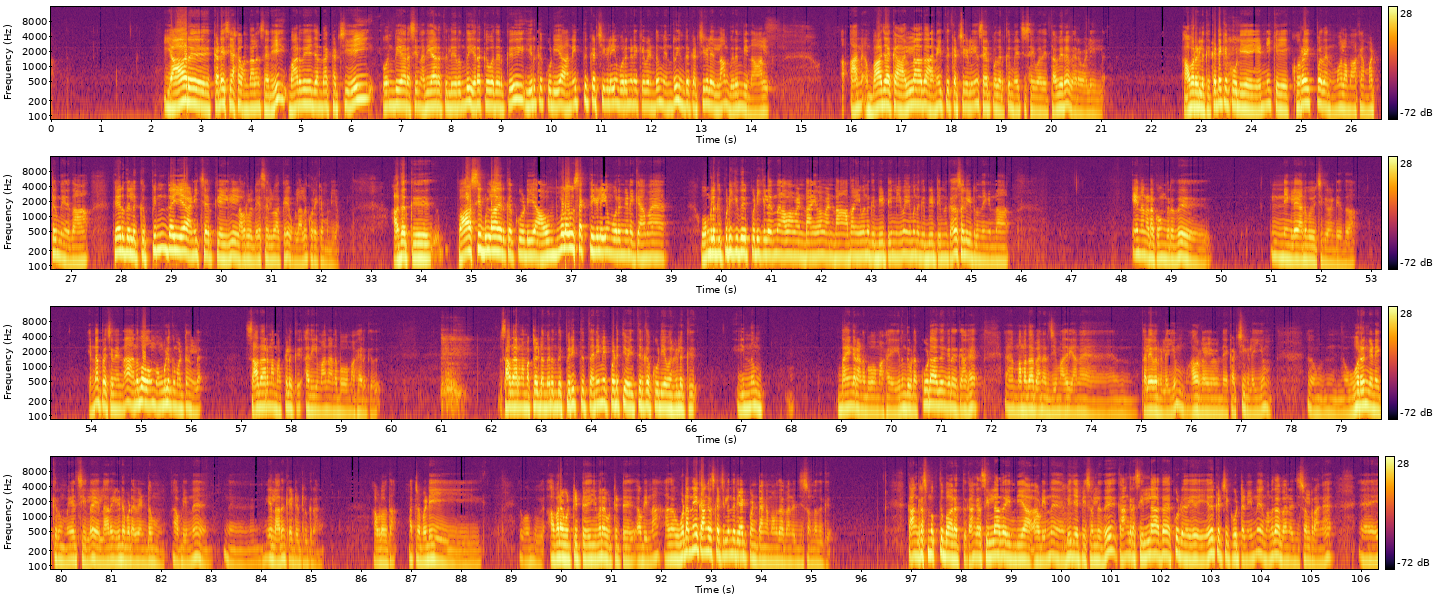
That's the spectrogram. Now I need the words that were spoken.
யார் கடைசியாக வந்தாலும் சரி பாரதிய ஜனதா கட்சியை ஒன்றிய அரசின் அதிகாரத்திலிருந்து இறக்குவதற்கு இருக்கக்கூடிய அனைத்து கட்சிகளையும் ஒருங்கிணைக்க வேண்டும் என்று இந்த கட்சிகள் எல்லாம் விரும்பினால் பாஜக அல்லாத அனைத்து கட்சிகளையும் சேர்ப்பதற்கு முயற்சி செய்வதை தவிர வேற வழி இல்லை. அவர்களுக்கு கிடைக்கக்கூடிய எண்ணிக்கையை குறைப்பதன் மூலமாக மட்டுமே தான் தேர்தலுக்கு பிந்தைய அணிச்சேர்க்கையில் அவர்களுடைய செல்வாக்கை உங்களால் குறைக்க முடியும். அதற்கு பாசிபிளாக இருக்கக்கூடிய அவ்வளவு சக்திகளையும் ஒருங்கிணைக்காம உங்களுக்கு பிடிக்குது பிடிக்கலன்னு அவன் வேண்டாம் இவன் வேண்டாம் அவன் இவனுக்கு பி டீம் இவன் இவனுக்கு பி டீம்னு கதை சொல்லிட்டு இருந்தீங்கன்னா என்ன நடக்குங்கிறது நீங்களே அனுபவிச்சுக்க வேண்டியதுதான். என்ன பிரச்சனைன்னா அனுபவம் உங்களுக்கு மட்டும் இல்லை சாதாரண மக்களுக்கு அதிகமான அனுபவமாக இருக்குது. சாதாரண மக்களிடமிருந்து பிரித்து தனிமைப்படுத்தி வைத்திருக்கக்கூடியவர்களுக்கு இன்னும் பயங்கர அனுபவமாக இருந்துவிடக்கூடாதுங்கிறதுக்காக மமதா பானர்ஜி மாதிரியான தலைவர்களையும் அவர்களுடைய கட்சிகளையும் ஒருங்கிணைக்கிற முயற்சியில் எல்லாரும் ஈடுபட வேண்டும் அப்படின்னு எல்லாரும் கேட்டுட்ருக்குறாங்க அவ்வளவுதான். மற்றபடி அவரை விட்டுட்டு இவரை விட்டுட்டு அப்படின்னா அதை உடனே காங்கிரஸ் கட்சியிலேருந்து ரியாக்ட் பண்ணிட்டாங்க மமதா பானர்ஜி சொன்னதுக்கு. காங்கிரஸ் முக்து பாரத் காங்கிரஸ் இல்லாத இந்தியா அப்படின்னு பிஜேபி சொல்லுது. காங்கிரஸ் இல்லாத கூட்ட எ- எதிர்க்கட்சி கூட்டணின்னு மமதா பானர்ஜி சொல்கிறாங்க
